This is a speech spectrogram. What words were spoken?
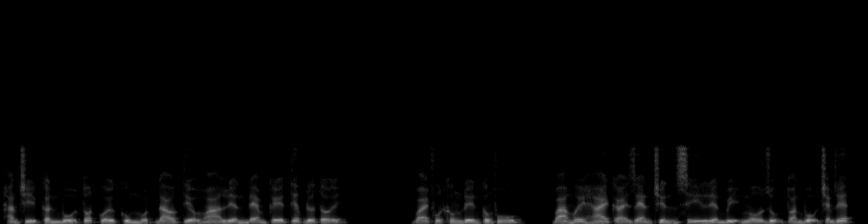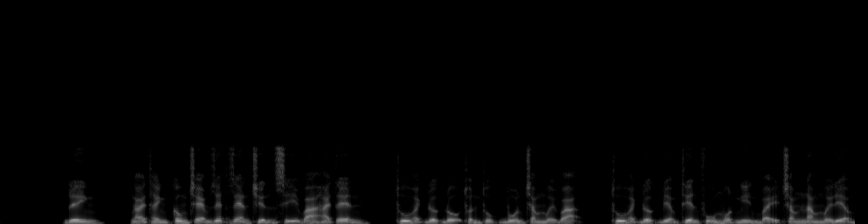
hắn chỉ cần bổ tốt cuối cùng một đao tiểu hoa liền đem kế tiếp đưa tới. Vài phút không đến công phu, 32 cái gen chiến sĩ liền bị ngô dụng toàn bộ chém giết. Đinh, ngài thành công chém giết gen chiến sĩ 32 tên, thu hoạch được độ thuần thục 410 vạn, thu hoạch được điểm thiên phú 1750 điểm.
